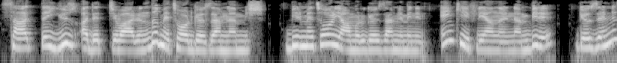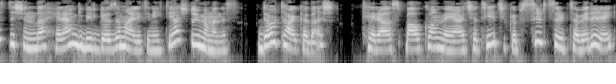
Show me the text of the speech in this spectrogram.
saatte 100 adet civarında meteor gözlemlenmiş. Bir meteor yağmuru gözlemlemenin en keyifli yanlarından biri gözleriniz dışında herhangi bir gözlem aletine ihtiyaç duymamanız. Dört arkadaş teras, balkon veya çatıya çıkıp sırt sırta vererek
